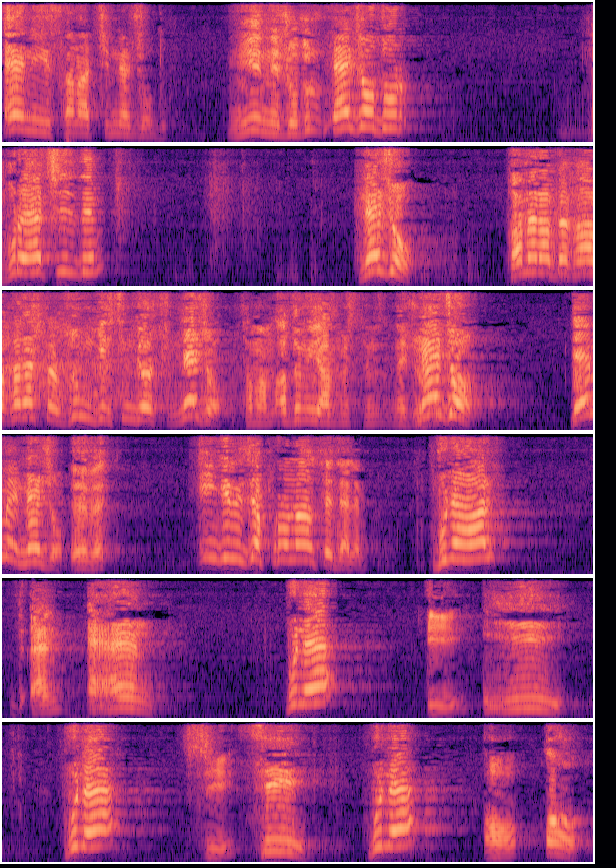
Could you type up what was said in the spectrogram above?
en iyi sanatçı Neco'dur. Niye Neco'dur? Neco'dur. Buraya çizdim. Neco. Kameradaki arkadaşlar zoom girsin görsün. Neco. Tamam adını yazmışsınız Neco. Neco. Değil mi Neco? Evet. İngilizce pronounce edelim. Bu ne harf? N, En. Bu ne? I, İ. Bu ne? C, Si. Bu ne? O. O.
